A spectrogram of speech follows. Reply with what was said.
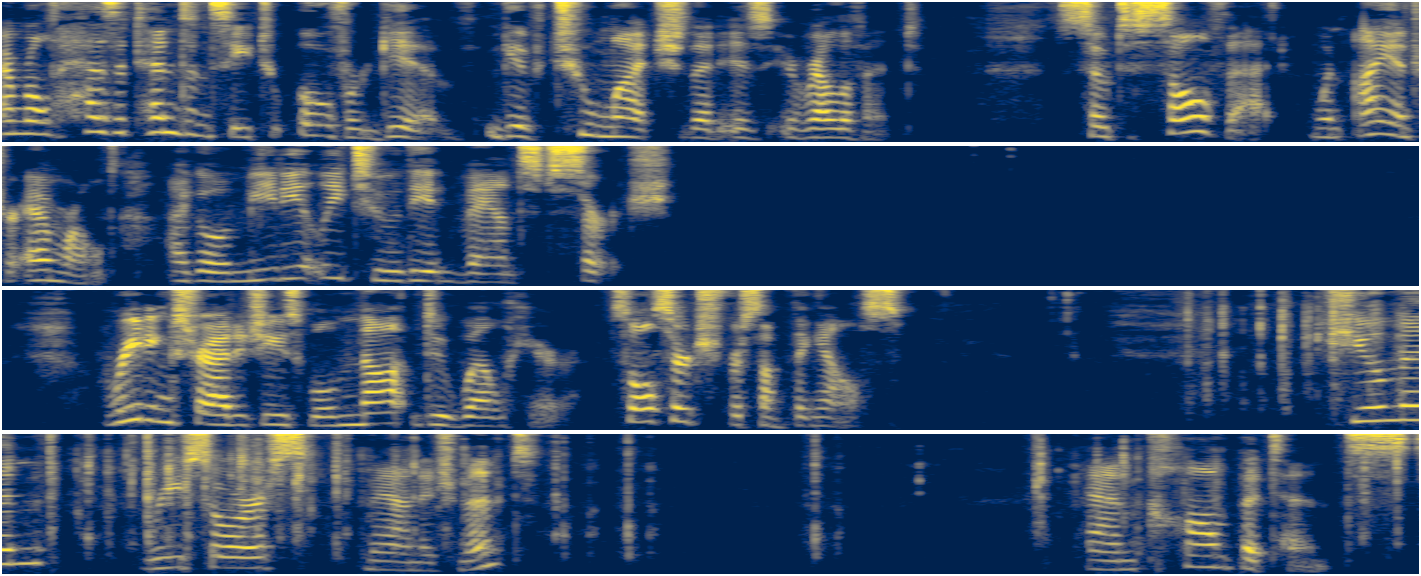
Emerald has a tendency to overgive, give too much that is irrelevant. So to solve that, when I enter Emerald, I go immediately to the advanced search. Reading strategies will not do well here, so I'll search for something else. Human Resource Management and Competence.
